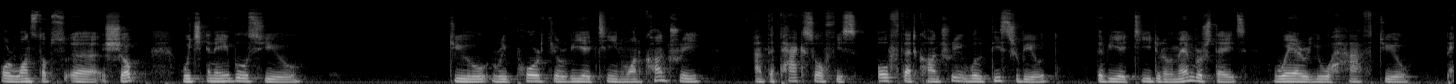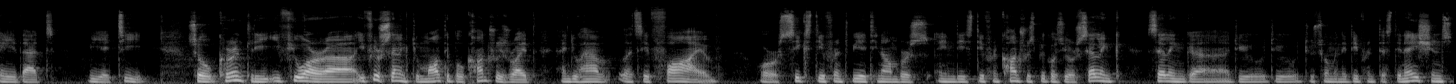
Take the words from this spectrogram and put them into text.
or one-stop uh, shop, which enables you to report your VAT in one country, and the tax office of that country will distribute the VAT to the member states where you have to pay that VAT. So currently, if you are uh, if you're selling to multiple countries, right, and you have let's say five or six different VAT numbers in these different countries because you're selling selling uh, to, to to so many different destinations,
